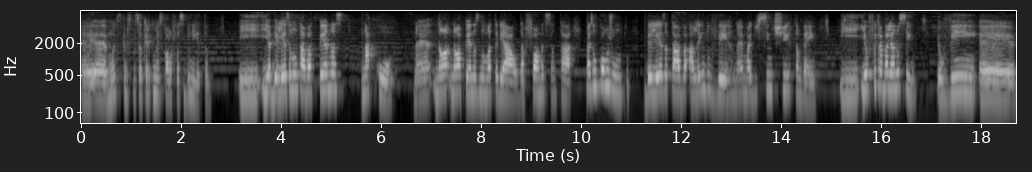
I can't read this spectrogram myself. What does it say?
É, muitas crianças falaram, eu queria que minha escola fosse bonita. E, e a beleza não estava apenas na cor, né? não, não apenas no material, da forma de sentar, mas um conjunto. Beleza estava além do ver, né? mas do sentir também. E, e eu fui trabalhando assim. Eu vim é,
